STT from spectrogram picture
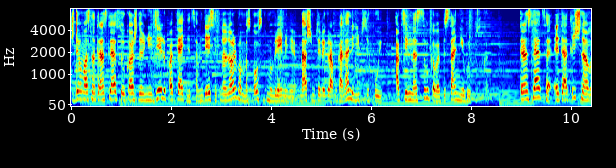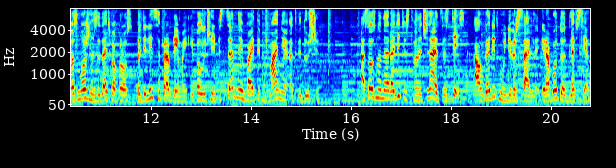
Ждем вас на трансляцию каждую неделю по пятницам в 10.00 по московскому времени в нашем телеграм-канале «Не психуй». Активная ссылка в описании выпуска. Трансляция – это отличная возможность задать вопрос, поделиться проблемой и получить бесценные байты внимания от ведущих. Осознанное родительство начинается здесь, а алгоритмы универсальны и работают для всех.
